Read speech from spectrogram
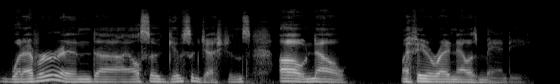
whatever, and uh, I also give suggestions. Oh no, my favorite right now is Mandy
